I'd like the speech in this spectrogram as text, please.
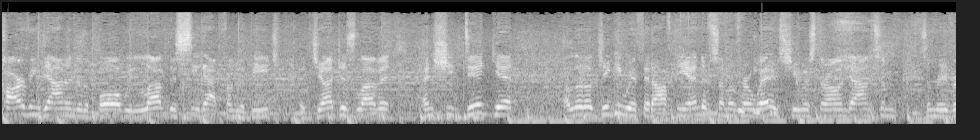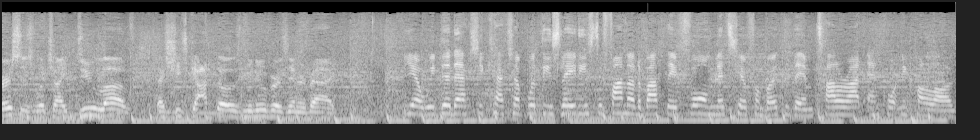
carving down into the bowl. We love to see that from the beach. The judges love it. And she did get a little jiggy with it off the end of some of her waves. She was throwing down some, some reverses, which I do love that she's got those maneuvers in her bag. Yeah, we did actually catch up with these ladies to find out about their form. Let's hear from both of them, Tyler Wright and Courtney Conlogue.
